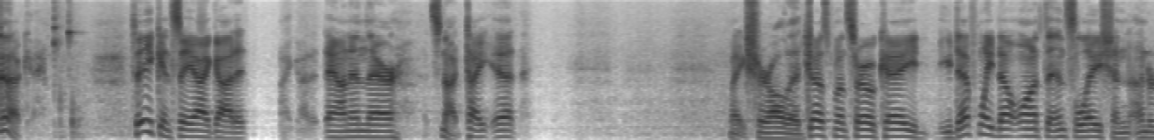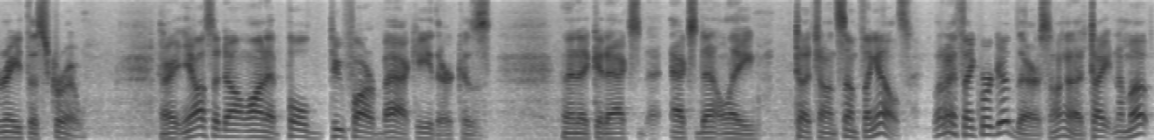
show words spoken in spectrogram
Okay. So you can see I got it I got it down in there. It's not tight yet. Make sure all the adjustments are okay. You, you definitely don't want the insulation underneath the screw. All right, and you also don't want it pulled too far back either because then it could ac- accidentally touch on something else. But I think we're good there, so I'm going to tighten them up.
